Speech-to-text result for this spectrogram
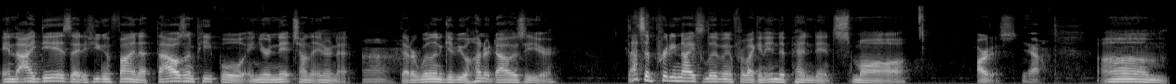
And the idea is that if you can find a thousand people in your niche on the internet that are willing to give you a hundred dollars a year, that's a pretty nice living for like an independent small artist. Yeah. Um,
